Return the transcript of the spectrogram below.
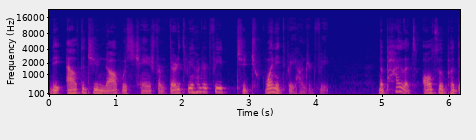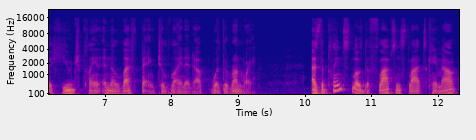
the altitude knob was changed from 3,300 feet to 2,300 feet. The pilots also put the huge plane in a left bank to line it up with the runway. As the plane slowed, the flaps and slats came out,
